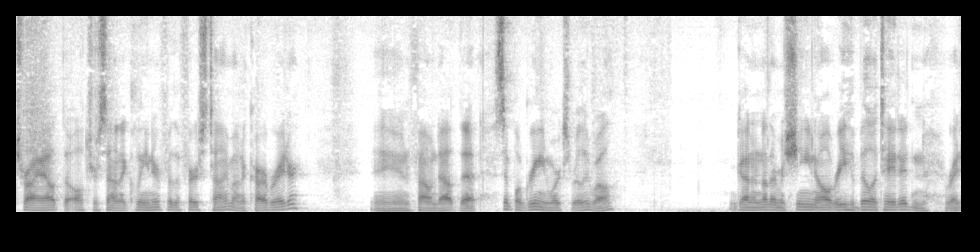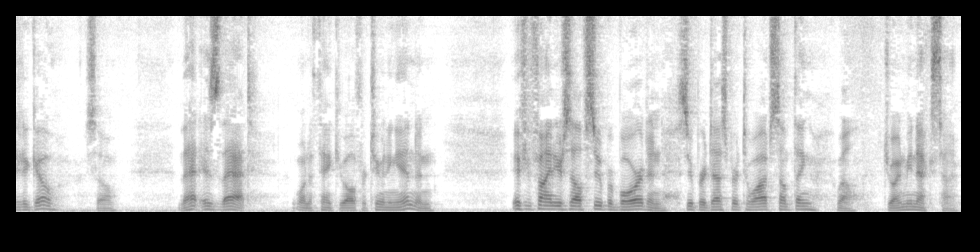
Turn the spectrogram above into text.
try out the ultrasonic cleaner for the first time on a carburetor and found out that Simple Green works really well. Got another machine all rehabilitated and ready to go. So that is that. I want to thank you all for tuning in. And if you find yourself super bored and super desperate to watch something, well, join me next time.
